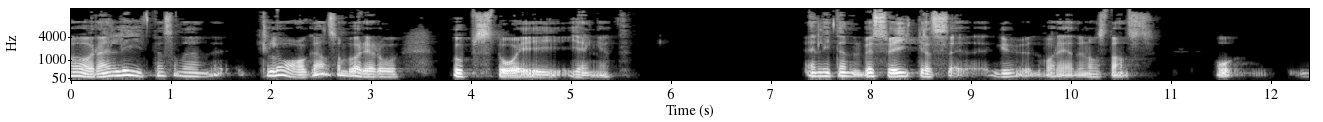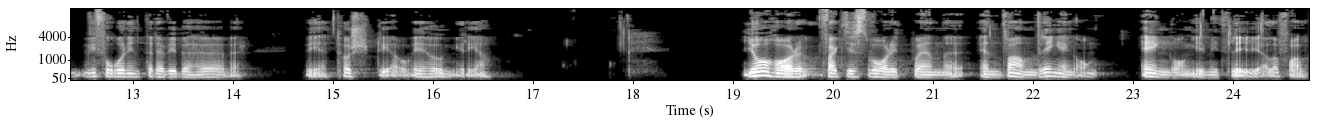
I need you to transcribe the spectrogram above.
höra en liten sån där klagan som började uppstå i gänget. En liten besvikelse. Gud, var är du någonstans? Och vi får inte det vi behöver. Vi är törstiga och vi är hungriga. Jag har faktiskt varit på en, en vandring en gång, en gång i mitt liv i alla fall,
